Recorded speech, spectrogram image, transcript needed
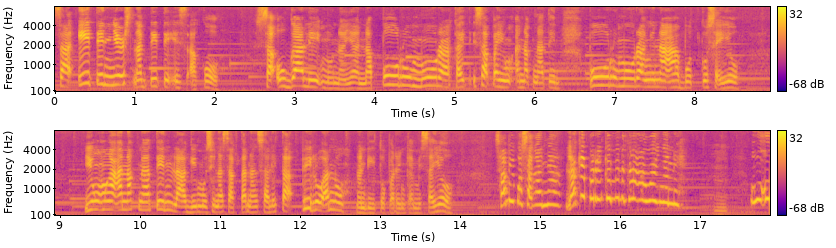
sa 18 years nagtitiis ako. Sa ugali mo na yan, na puro mura, kahit isa pa yung anak natin, puro mura ang inaabot ko sa iyo. Yung mga anak natin, lagi mo sinasaktan ng salita. Pero ano, nandito pa rin kami sa'yo. Sabi ko sa kanya, lagi pa rin kami nag-aaway niyan eh. Mm. Oo,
